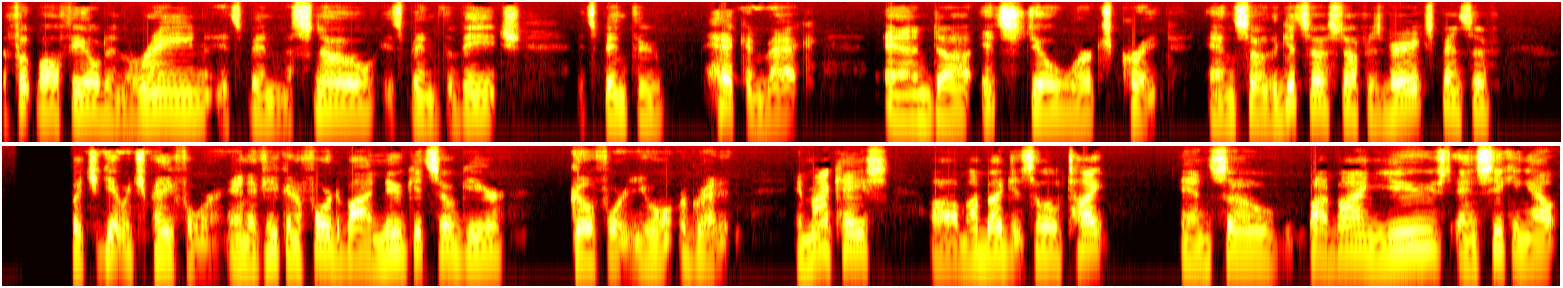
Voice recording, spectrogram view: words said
the football field in the rain, it's been in the snow, it's been at the beach, it's been through heck and back, and uh, it still works great. And so the Gitzo stuff is very expensive, but you get what you pay for. And if you can afford to buy new Gitzo gear, go for it. You won't regret it. In my case, uh, my budget's a little tight. And so by buying used and seeking out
